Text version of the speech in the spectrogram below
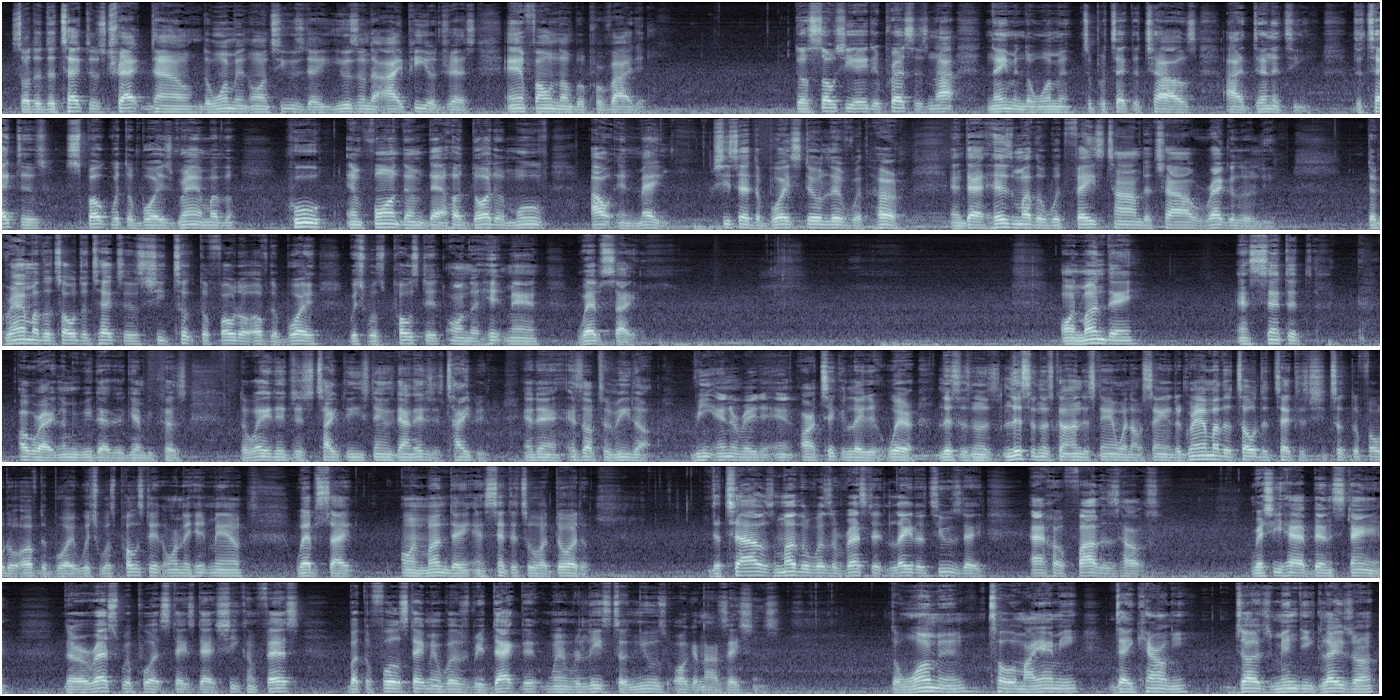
So the detectives tracked down the woman on Tuesday using the IP address and phone number provided. The Associated Press is not naming the woman to protect the child's identity. Detectives spoke with the boy's grandmother, who informed them that her daughter moved out in May. She said the boy still lived with her and that his mother would FaceTime the child regularly. The grandmother told detectives she took the photo of the boy, which was posted on the Hitman website. On Monday, and sent it. All right, let me read that again because the way they just type these things down, they just type it, and then it's up to me to reiterated and articulated where listeners listeners can understand what I'm saying. The grandmother told detectives she took the photo of the boy, which was posted on the Hitman website on Monday, and sent it to her daughter. The child's mother was arrested later Tuesday at her father's house, where she had been staying. The arrest report states that she confessed, but the full statement was redacted when released to news organizations. The woman told Miami Dade County Judge Mindy Glazer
